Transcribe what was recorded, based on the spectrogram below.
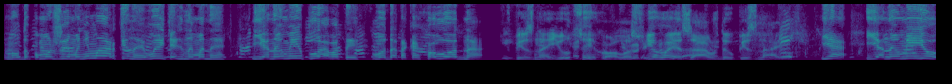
Ну, допоможи мені, Мартіне, витягни мене. Я не вмію плавати. Вода така холодна. Впізнаю цей голос. Його я завжди впізнаю. Я. я не вмію.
